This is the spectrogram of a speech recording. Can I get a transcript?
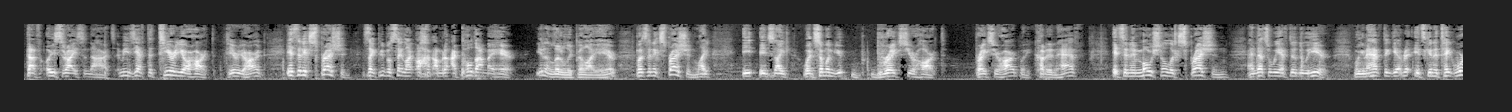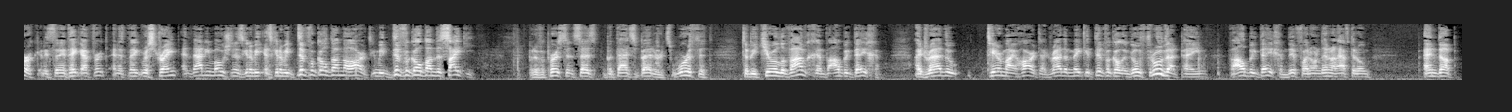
Daf oisrais in the hearts. It means you have to tear your heart. Tear your heart. It's an expression. It's like people say, like, oh, I'm gonna, I pulled out my hair. You didn't literally pull out your hair, but it's an expression. Like it, it's like when someone you, breaks your heart, breaks your heart when you cut it in half. It's an emotional expression, and that's what we have to do here. We're going to have to get. It's going to take work, and it's going to take effort, and it's going to take restraint, and that emotion is going to be. It's going to be difficult on the heart. It's going to be difficult on the psyche. But if a person says, "But that's better. It's worth it to be kira levavchem v'al I'd rather tear my heart. I'd rather make it difficult and go through that pain v'al bigdeichem. Therefore, I don't then I don't have to um, end up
